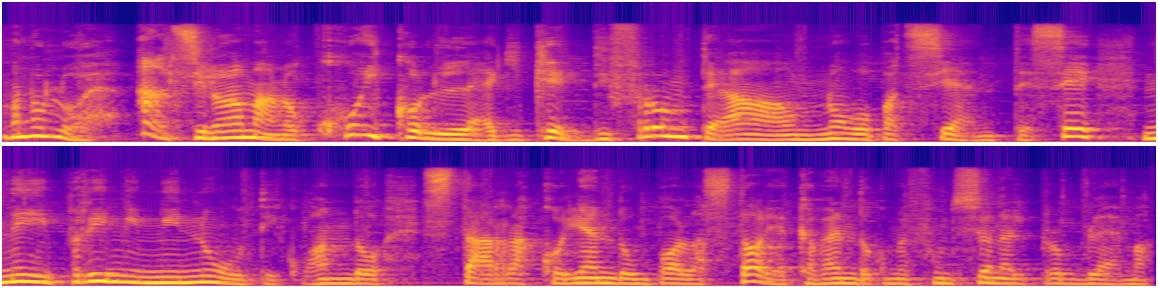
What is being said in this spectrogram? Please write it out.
ma non lo è. Alzino la mano quei colleghi che di fronte a un nuovo paziente, se nei primi minuti, quando sta raccogliendo un po' la storia e capendo come funziona il problema,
